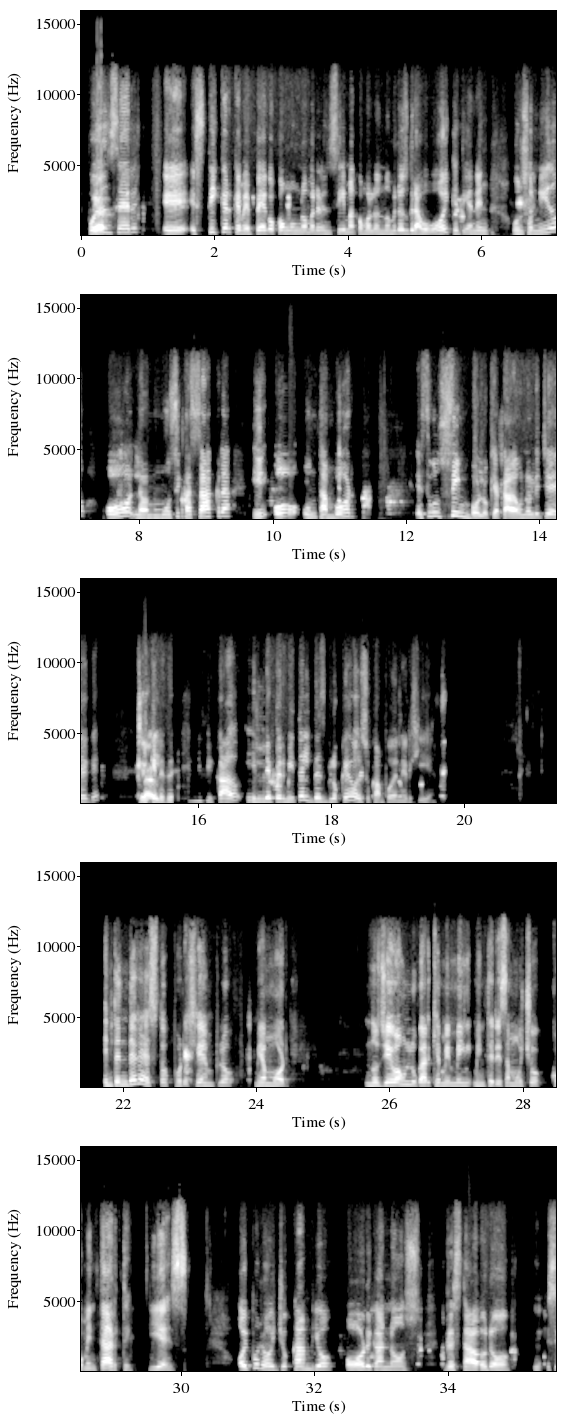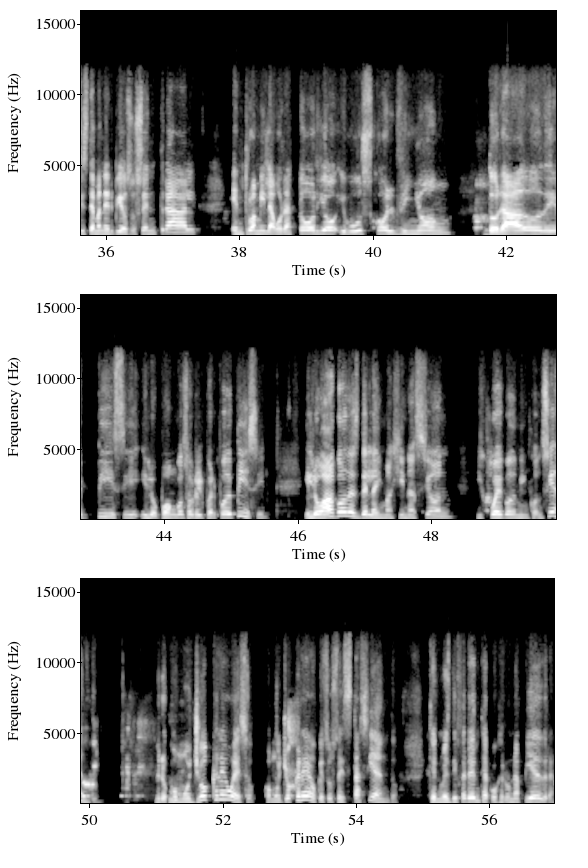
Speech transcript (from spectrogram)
pueden ser eh, sticker que me pego con un número encima, como los números Grabovoi que tienen un sonido, o la música sacra y o un tambor. Es un símbolo que a cada uno le llegue y que le dé significado y le permite el desbloqueo de su campo de energía. Entender esto, por ejemplo, mi amor, nos lleva a un lugar que a mí me, interesa mucho comentarte y es, hoy por hoy yo cambio órganos, restauro sistema nervioso central, entro a mi laboratorio y busco el riñón dorado de Pisi y lo pongo sobre el cuerpo de Pisi y lo hago desde la imaginación y juego de mi inconsciente. Pero como yo creo eso, como yo creo que eso se está haciendo, que no es diferente a coger una piedra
